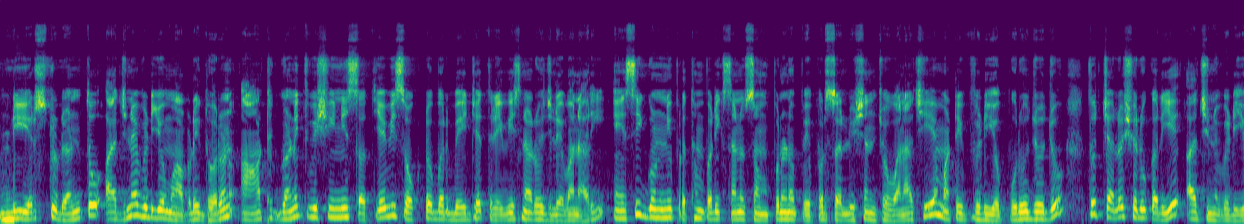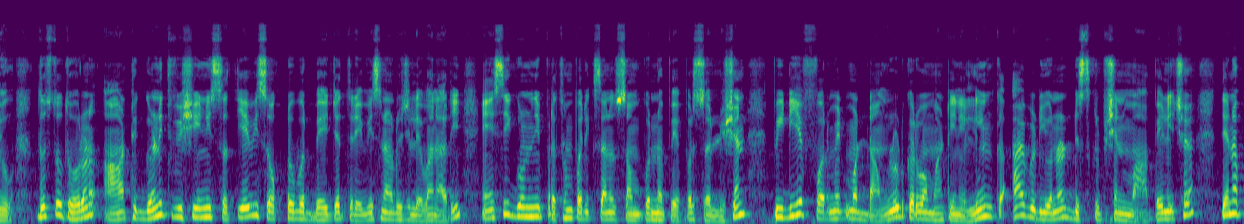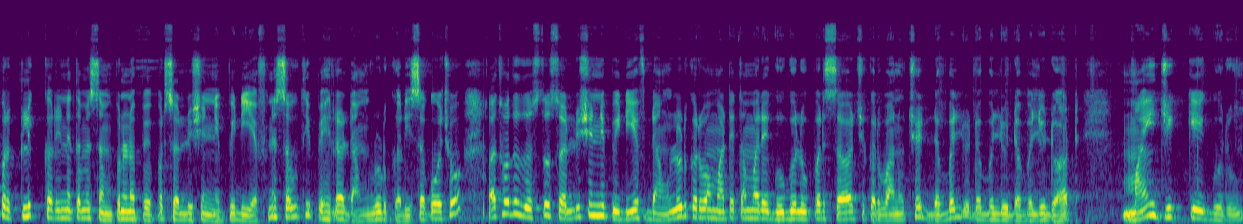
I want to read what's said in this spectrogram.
Dear student તો આજના વિડીયોમાં આપણે ધોરણ આઠ ગણિત વિષયની સત્યાવીસ ઓક્ટોબર બે હજાર ત્રેવીસના રોજ લેવાનારી એંસી ગુણની પ્રથમ પરીક્ષાનું સંપૂર્ણ પેપર સોલ્યુશન જોવાના છીએ. માટે વીડિયો પૂરો જોજો. તો ચાલો શરૂ કરીએ આજનો વીડિયો. દોસ્તો, ધોરણ આઠ ગણિત વિષયની સત્યાવીસ ઓક્ટોબર બે હજાર ત્રેવીસના રોજ લેવાનારી એંસી ગુણની પ્રથમ પરીક્ષાનું સંપૂર્ણ પેપર સોલ્યુશન પીડીએફ ફોર્મેટમાં ડાઉનલોડ કરવા માટેની લિંક આ વિડીયોના ડિસ્ક્રિપ્શનમાં આપેલી છે. તેના પર ક્લિક કરીને તમે સંપૂર્ણ પેપર સોલ્યુશનની પીડીએફને સૌથી પહેલાં ડાઉનલોડ કરી શકો છો. અથવા તો દોસ્તો સોલ્યુશનની પીડીએફ ડાઉનલોડ કરવા માટે તમારે ગૂગલ ઉપર સર્ચ કરવાનું છે W W W dot my GK guru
